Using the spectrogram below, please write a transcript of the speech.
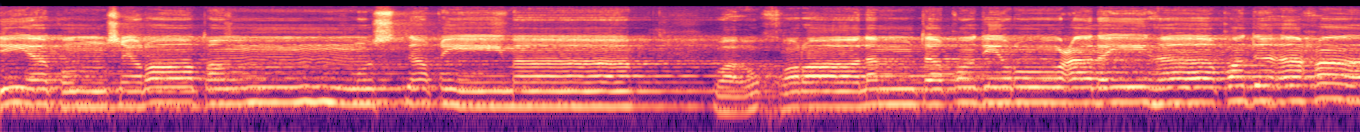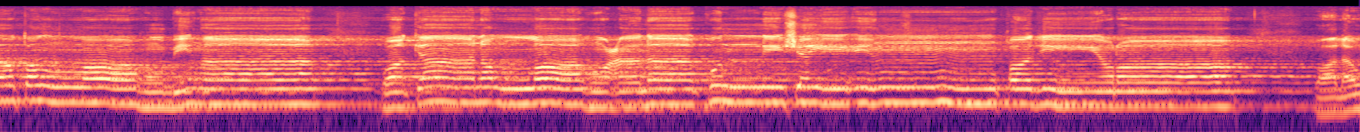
ويهديكم صراطا مستقيما وأخرى لم تقدروا عليها قد أحاط الله بها وكان الله على كل شيء قديرا ولو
